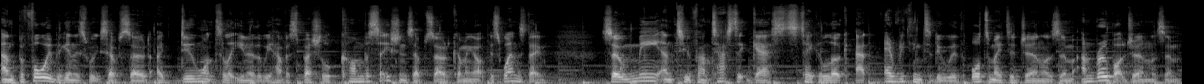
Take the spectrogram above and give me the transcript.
And before we begin this week's episode, I do want to let you know that we have a special conversations episode coming up this Wednesday. So, me and two fantastic guests take a look at everything to do with automated journalism and robot journalism,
